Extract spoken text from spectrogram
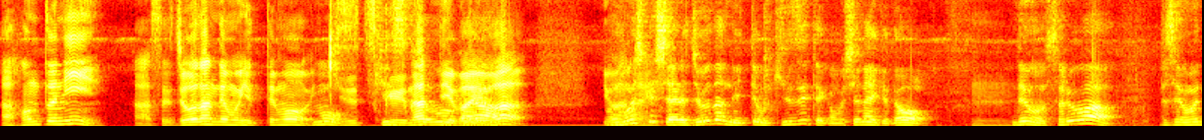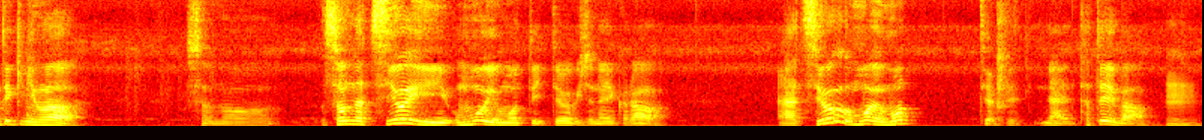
あ本当に？あそれ冗談でも言ってももう傷つくなっていう場合は言わない。もしかしたら冗談で言っても傷ついてるかもしれないけどうん。でもそれは別に俺的にはそのそんな強い思いを持って言ってるわけじゃないからあ強い思いを持ってな例えばうん。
